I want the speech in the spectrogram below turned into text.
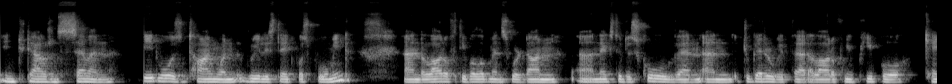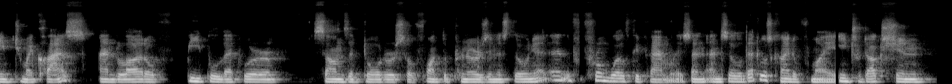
in 2007, it was a time when real estate was booming and a lot of developments were done uh, next to the school then. And together with that, a lot of new people came to my class and a lot of people that were sons and daughters of entrepreneurs in Estonia and from wealthy families. And, and so that was kind of my introduction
